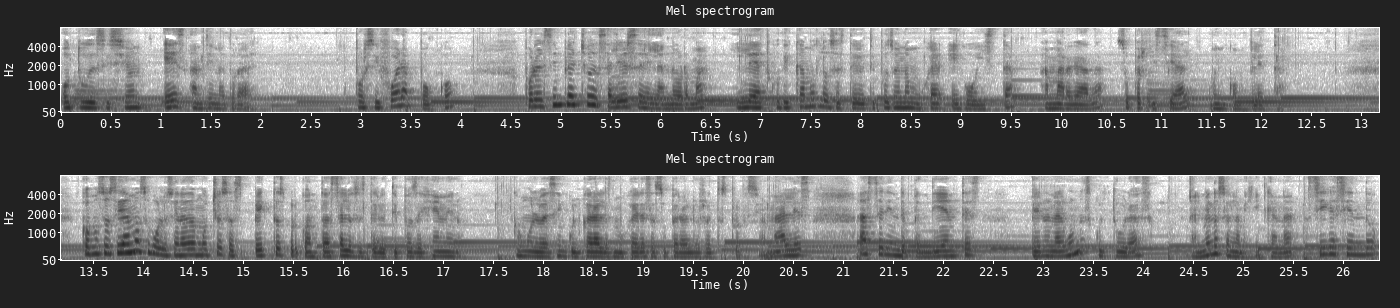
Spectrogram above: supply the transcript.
o tu decisión es antinatural. Por si fuera poco, por el simple hecho de salirse de la norma, le adjudicamos los estereotipos de una mujer egoísta, amargada, superficial o incompleta. Como sociedad hemos evolucionado en muchos aspectos por cuanto hace a los estereotipos de género, como lo es inculcar a las mujeres a superar los retos profesionales, a ser independientes, pero en algunas culturas, al menos en la mexicana, sigue siendo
